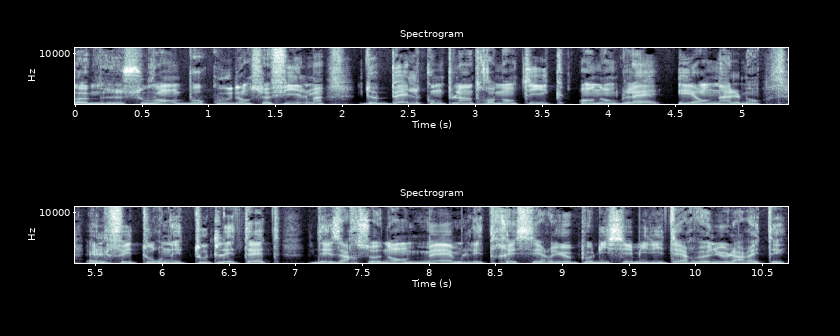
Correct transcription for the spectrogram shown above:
comme souvent beaucoup dans ce film, de belles complaintes romantiques en anglais et en allemand. Elle fait tourner toutes les têtes, désarçonnant même les très sérieux policiers militaires venus l'arrêter.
